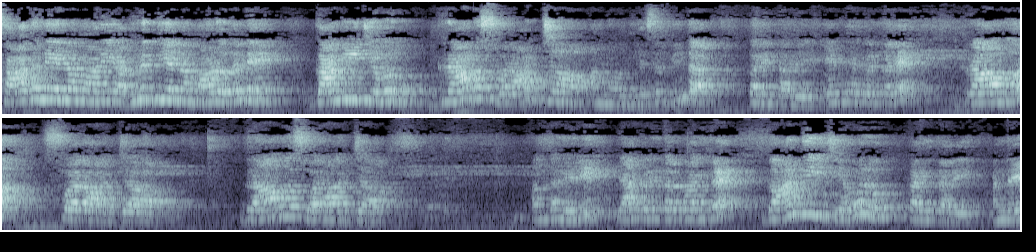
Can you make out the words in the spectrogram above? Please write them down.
ಸಾಧನೆಯನ್ನ ಮಾಡಿ, ಅಭಿವೃದ್ಧಿಯನ್ನ ಮಾಡೋದನ್ನೇ ಗಾಂಧೀಜಿಯವರು ಗ್ರಾಮ ಸ್ವರಾಜ್ಯ ಅನ್ನೋ ಒಂದು ಹೆಸರಿನಿಂದ ಕರೀತಾರೆ. ಎಂತ ಕರೀತಾರೆ ಗ್ರಾಮ ಸ್ವರಾಜ್ಯ ಗ್ರಾಮ ಸ್ವರಾಜ್ಯ ಅಂತ ಹೇಳಿ ಯಾರು ಕರೀತಾರಪ್ಪ ಗಾಂಧೀಜಿ ಅವರು ಕರೀತಾರೆ. ಅಂದ್ರೆ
